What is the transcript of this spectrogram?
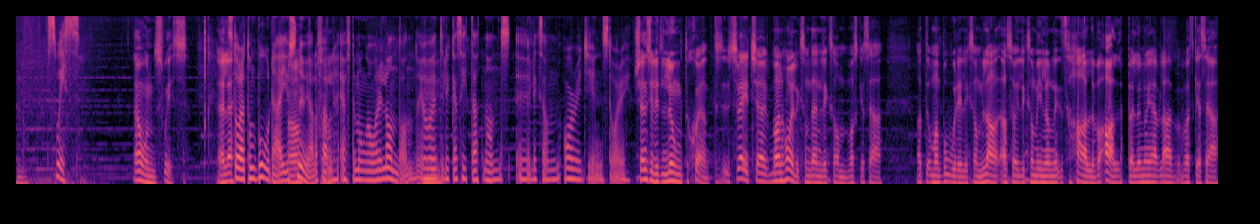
Mm. Swiss. Är hon Swiss? Eller? Står att hon bor där just Ja, nu i alla fall. Efter många år i London. Jag har Mm. inte lyckats hitta någon eh, liksom origin story. Känns ju lite lugnt och skönt. Schweiz, är, man har ju liksom den liksom, vad ska jag säga, att om man bor i liksom, alltså liksom i någon halvalp eller någon jävla, vad ska jag säga,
